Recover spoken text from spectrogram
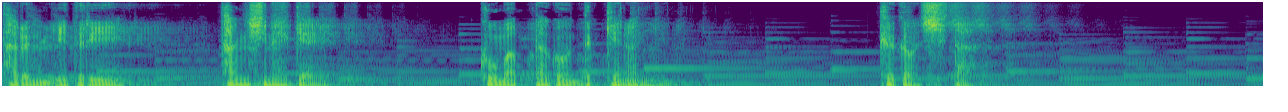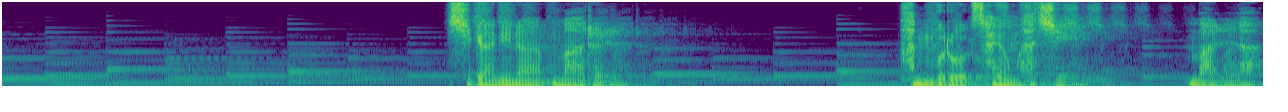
다른 이들이 당신에게 고맙다고 느끼는 그것이다. 시간이나 말을 함부로 사용하지 말라.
